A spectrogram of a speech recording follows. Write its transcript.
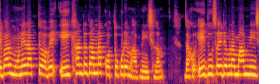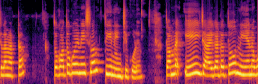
এবার মনে রাখতে হবে, এইখানটাতে আমরা কত করে মাপ নিয়েছিলাম? দেখো, এই দু সাইডে আমরা মাপ নিয়েছিলাম একটা। তো কত করে নিয়েছিলাম? তিন ইঞ্চি করে। তো আমরা এই জায়গাটা তো নিয়ে নেব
